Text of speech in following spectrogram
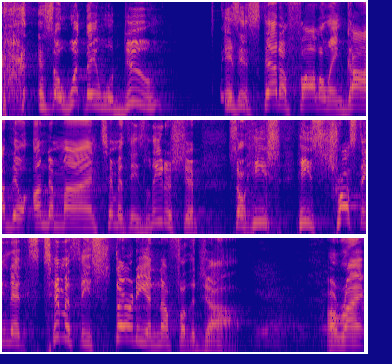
and so, what they will do is instead of following God, they'll undermine Timothy's leadership. So he's, he's trusting that Timothy's sturdy enough for the job. All right?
